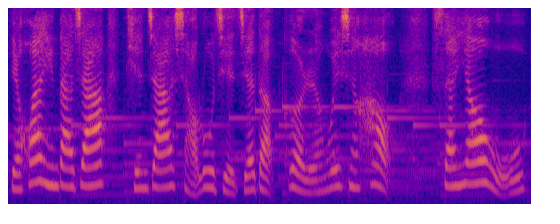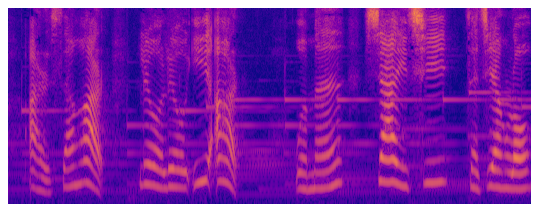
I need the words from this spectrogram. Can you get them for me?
也欢迎大家添加小鹿姐姐的个人微信号：三幺五二三二六六一二，我们下一期再见喽。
